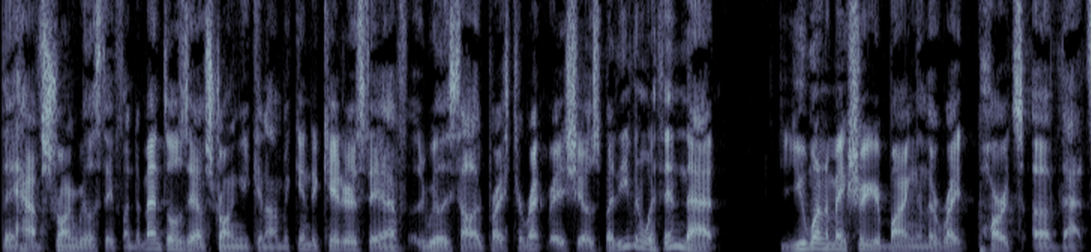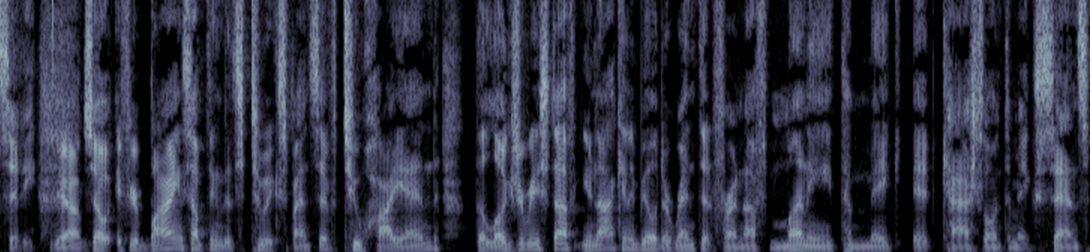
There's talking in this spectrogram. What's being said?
They have strong real estate fundamentals, they have strong economic indicators, they have really solid price to rent ratios, but even within that, you want to make sure you're buying in the right parts of that city. Yeah. So if you're buying something that's too expensive, too high end, the luxury stuff, you're not going to be able to rent it for enough money to make it cash flow and to make sense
